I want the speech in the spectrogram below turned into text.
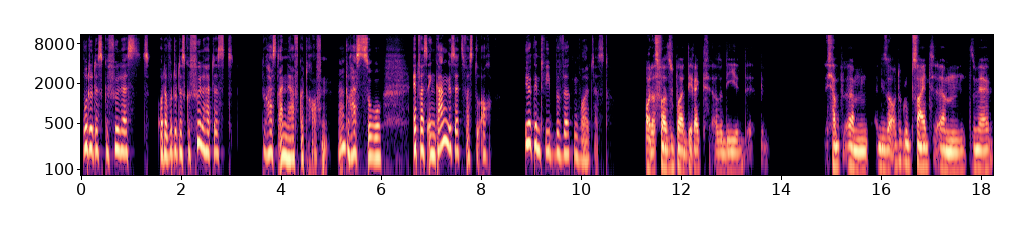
wo du das Gefühl hast oder wo du das Gefühl hattest, du hast einen Nerv getroffen. Ja, du hast so etwas in Gang gesetzt, was du auch irgendwie bewirken wolltest? Oh, das war super direkt. Also die, ich habe ähm, in dieser Autogroup-Zeit ähm, sind wir,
